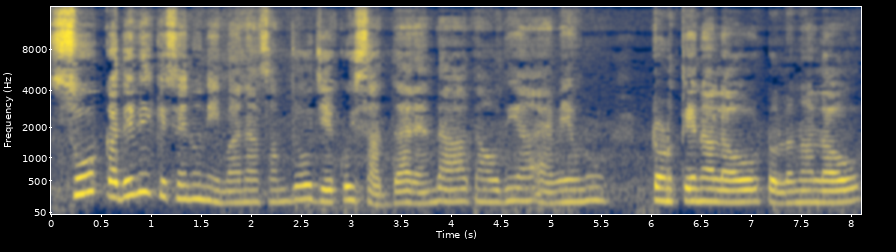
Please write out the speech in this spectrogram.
ਸੋ ਕਦੇ ਵੀ ਕਿਸੇ ਨੂੰ ਨੀਵਾਂ ਨਾ ਸਮਝੋ, ਜੇ ਕੋਈ ਸਾਦਾ ਰਹਿੰਦਾ ਤਾਂ ਉਹਦੀਆਂ ਐਵੇਂ ਉਹਨੂੰ ਟੁਣਕੇ ਨਾ ਲਾਓ, ਟੁੱਲ ਨਾ ਲਾਓ।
